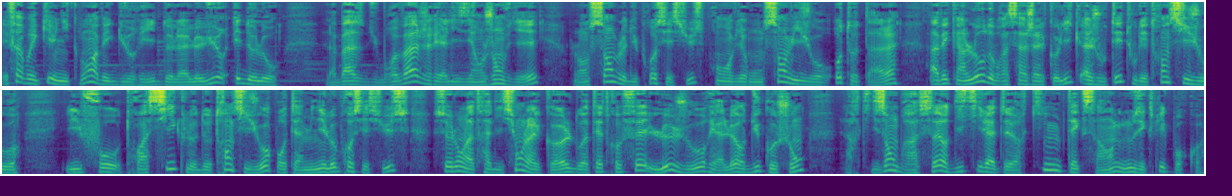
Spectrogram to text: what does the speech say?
est fabriqué uniquement avec du riz, de la levure et de l'eau. La base du breuvage est réalisée en janvier. L'ensemble du processus prend environ 108 jours au total, avec un lot de brassage alcoolique ajouté tous les 36 jours. Il faut trois cycles de 36 jours pour terminer le processus. Selon la tradition, l'alcool doit être fait le jour et à l'heure du cochon. L'artisan brasseur distillateur Kim Taek-sang nous explique pourquoi.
